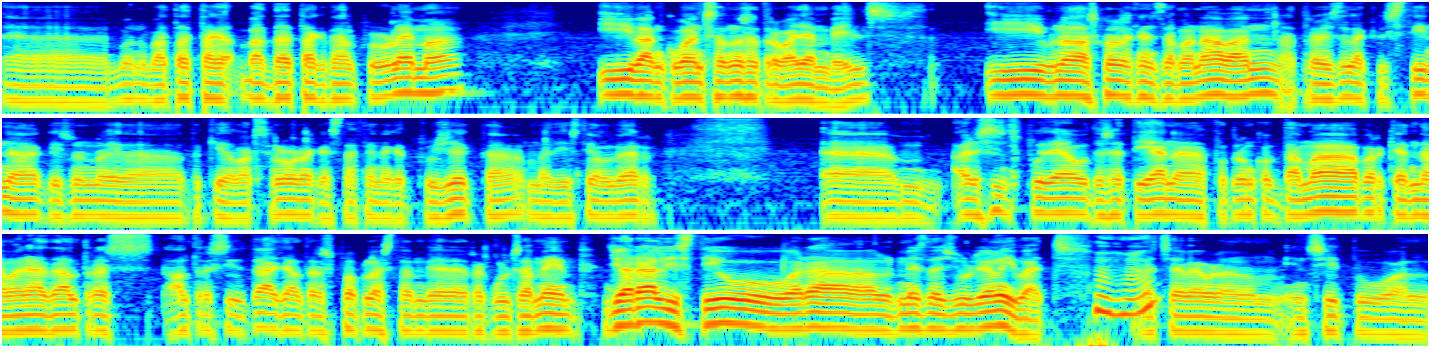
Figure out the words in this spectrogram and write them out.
eh, bueno, va, detectar, va detectar el problema i van començar doncs, a treballar amb ells. I una de les coses que ens demanaven, a través de la Cristina, que és una noia d'aquí de, Barcelona que està fent aquest projecte, em va dir, Albert, eh, a veure si ens podeu des de Tiana fotre un cop de mà perquè han demanat altres, altres ciutats i altres pobles també recolzament. Jo ara a l'estiu, ara al mes de juliol hi vaig, uh mhm. -huh. vaig a veure in situ el,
